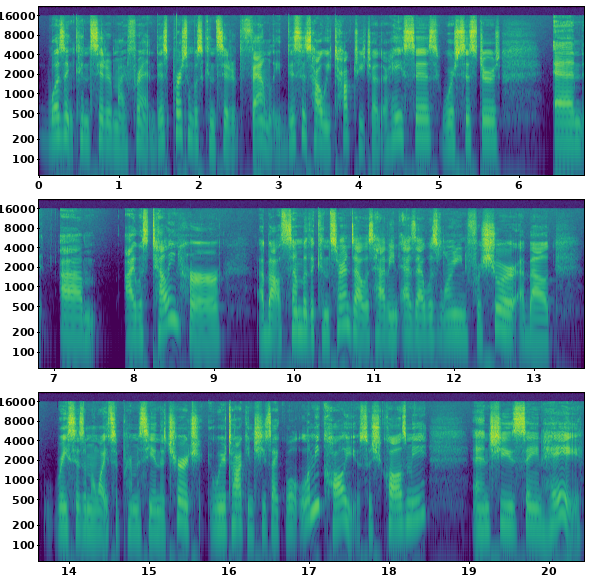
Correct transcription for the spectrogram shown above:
wasn't considered my friend. This person was considered family. This is how we talk to each other. Hey, sis, we're sisters. And um, I was telling her about some of the concerns I was having as I was learning for sure about racism and white supremacy in the church. We were talking. She's like, "Well, let me call you." So she calls me, and she's saying, "Hey,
